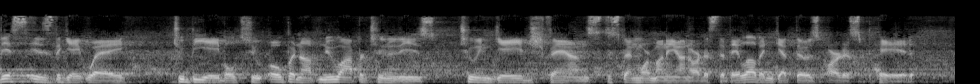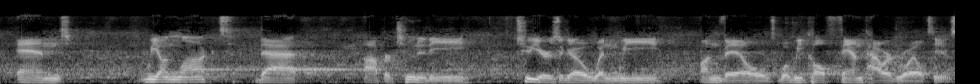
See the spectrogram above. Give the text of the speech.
this is the gateway to be able to open up new opportunities to engage fans to spend more money on artists that they love and get those artists paid. And we unlocked that opportunity two years ago when we unveiled what we call fan powered royalties.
